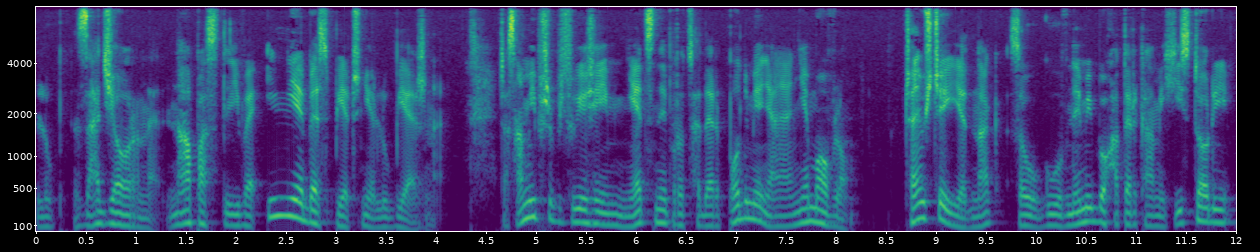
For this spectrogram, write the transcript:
lub zadziorne, napastliwe i niebezpiecznie lubieżne. Czasami przypisuje się im niecny proceder podmieniania niemowląt. Częściej jednak są głównymi bohaterkami historii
